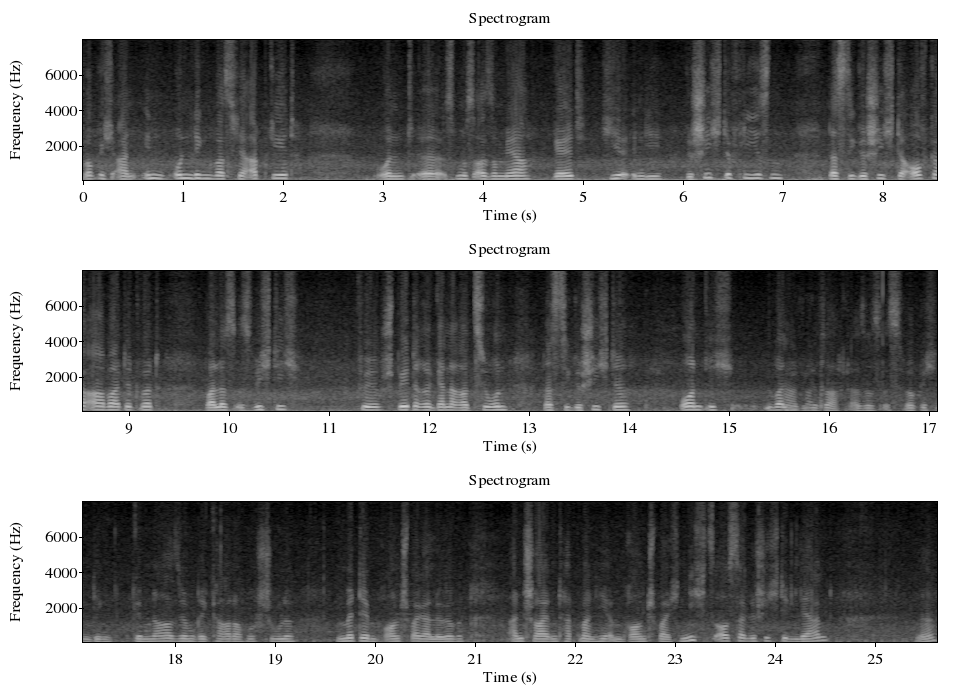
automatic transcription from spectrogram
wirklich ein Unding, was hier abgeht. Und äh, es muss also mehr Geld hier in die Geschichte fließen, dass die Geschichte aufgearbeitet wird, weil es ist wichtig für spätere Generationen, dass die Geschichte ordentlich überliefert. Ja, wie gesagt, also es ist wirklich ein Ding. Gymnasium, Ricarda Hochschule mit dem Braunschweiger Löwe. Anscheinend hat man hier im Braunschweig nichts aus der Geschichte gelernt. Ne?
